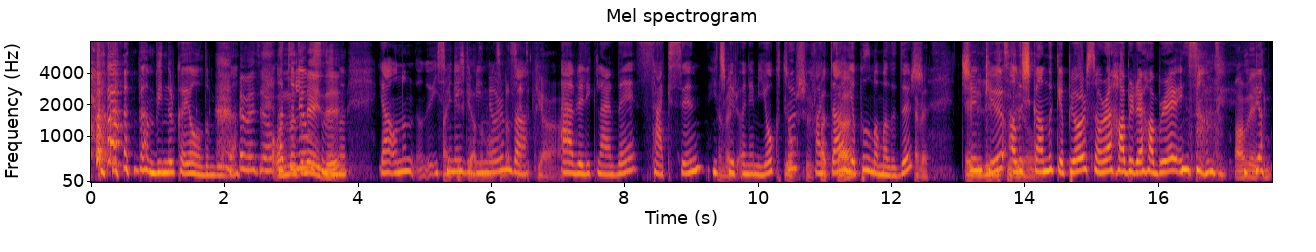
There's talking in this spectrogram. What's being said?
ben Binnur Kaya oldum birden. Evet ya onun Hatırlıyor adı neydi? onu? Ya onun ismi Ay, neydi bilmiyorum da ya. evliliklerde seksin hiçbir Evet. önemi yoktur. Yoktur. Hatta, Hatta- yapılmamalıdır. Evet. Çünkü alışkanlık yapıyor sonra habire habire insan Abi, yapmak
